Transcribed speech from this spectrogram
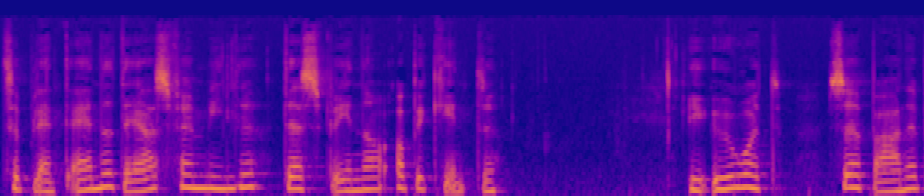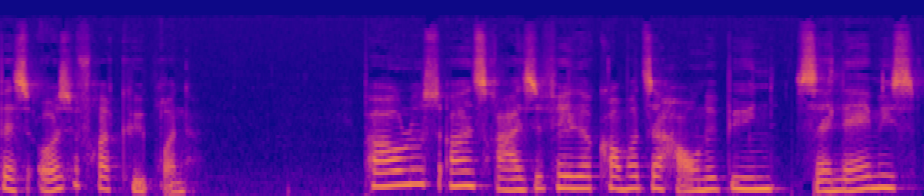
til blandt andet deres familie, deres venner og bekendte. I øvrigt så er Barnabas også fra Kypern. Paulus og hans rejsefælder kommer til havnebyen Salamis,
